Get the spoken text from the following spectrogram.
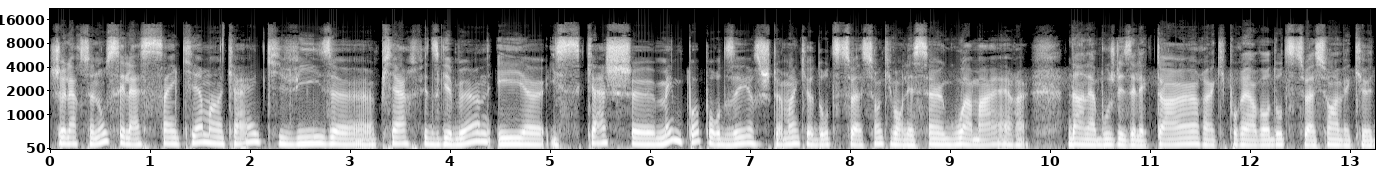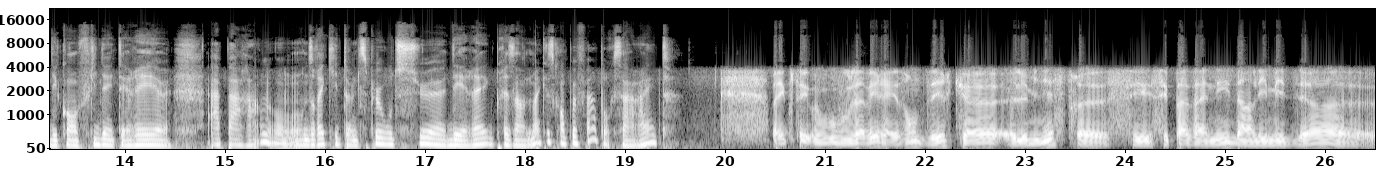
Joël Arsenault, c'est la cinquième enquête qui vise euh, Pierre Fitzgibbon et euh, il se cache même pas pour dire justement qu'il y a d'autres situations qui vont laisser un goût amer dans la bouche des électeurs, qui pourraient avoir d'autres situations avec des conflits d'intérêts apparents. On dirait qu'il est un petit peu au-dessus des règles présentement. Qu'est-ce qu'on peut faire pour que ça arrête? Ben, écoutez, vous avez raison de dire que le ministre euh, s'est pavané dans les médias euh,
